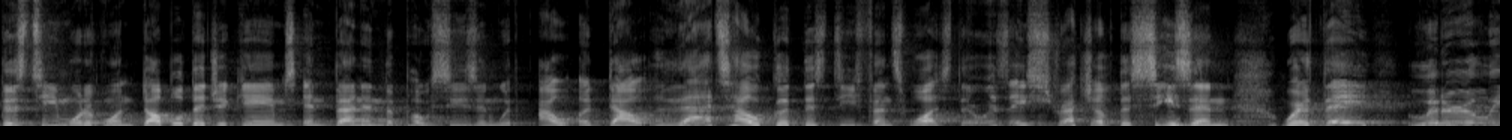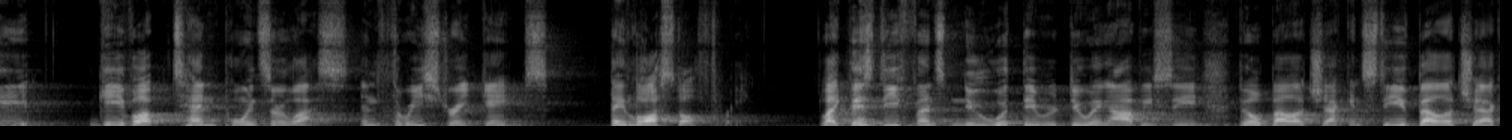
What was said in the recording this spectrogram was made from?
This team would have won double digit games and been in the postseason without a doubt. That's how good this defense was. There was a stretch of the season where they literally gave up 10 points or less in three straight games. They lost all three. Like this defense knew what they were doing. Obviously, Bill Belichick and Steve Belichick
